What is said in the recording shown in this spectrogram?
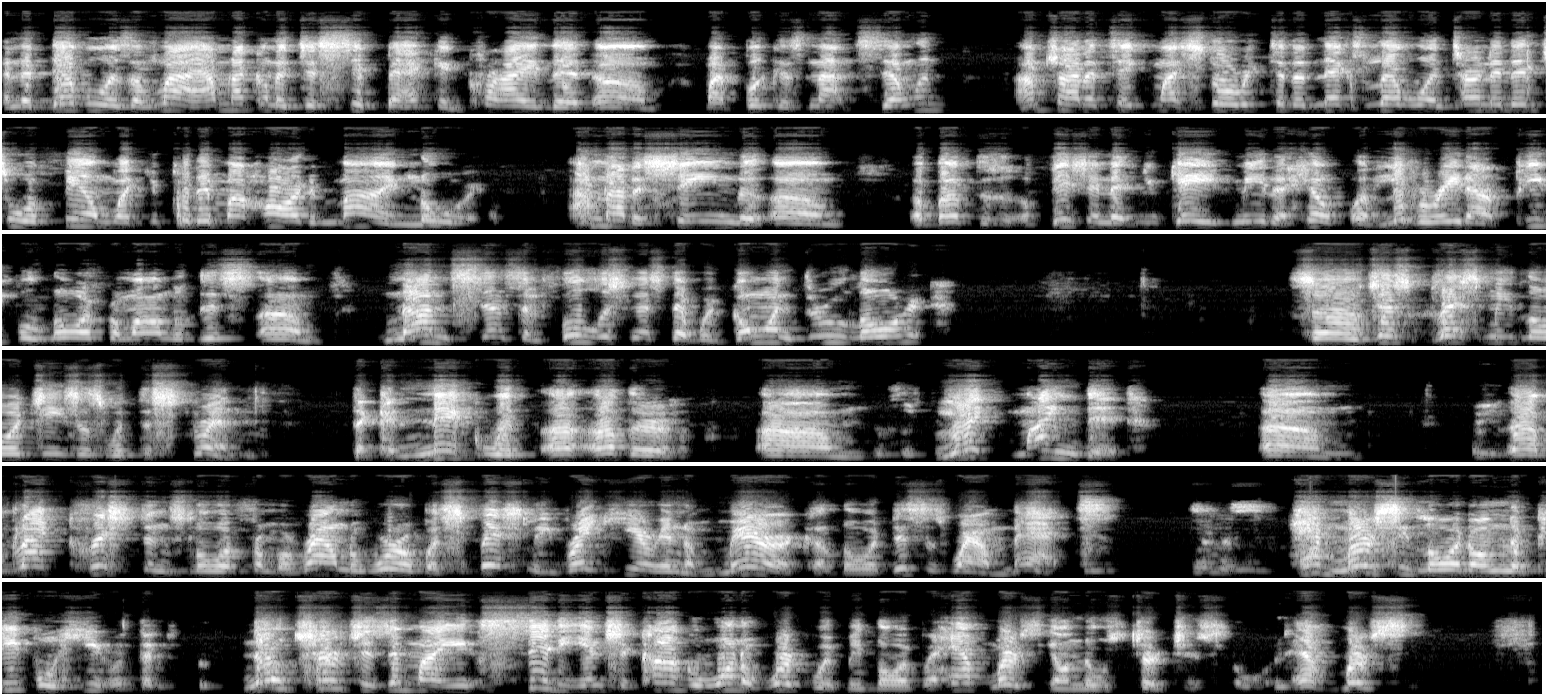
and the devil is a lie. I'm not going to just sit back and cry that um, my book is not selling. I'm trying to take my story to the next level and turn it into a film like you put in my heart and mind, Lord. I'm not ashamed of, um, about the vision that you gave me to help uh, liberate our people, Lord, from all of this um, nonsense and foolishness that we're going through, Lord. So just bless me, Lord Jesus, with the strength to connect with uh, other um, like minded um, uh, black Christians, Lord, from around the world, but especially right here in America, Lord. This is where I'm at. Have mercy, Lord, on the people here. The, no churches in my city in Chicago want to work with me, Lord, but have mercy on those churches, Lord. Have mercy.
